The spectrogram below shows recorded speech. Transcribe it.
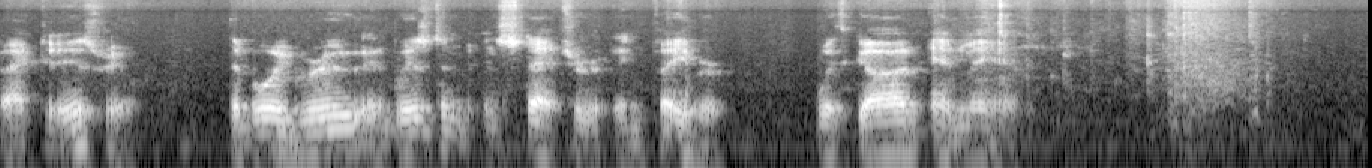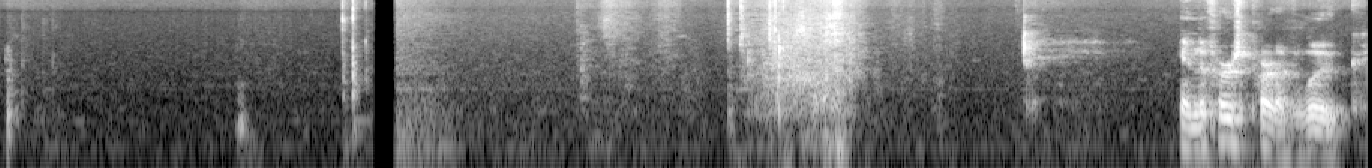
back to Israel. The boy grew in wisdom and stature in favor with God and man. In the first part of Luke,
